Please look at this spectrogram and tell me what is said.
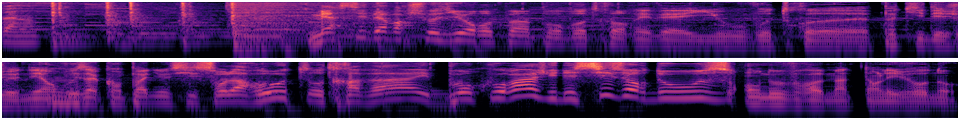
Europe 1. Merci d'avoir choisi Europe 1 pour votre réveil ou votre euh, petit déjeuner. On Mm. vous accompagne aussi sur la route, au travail. Bon courage, il est 6h12. On ouvre maintenant les journaux.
